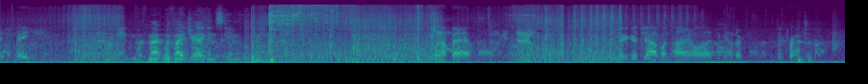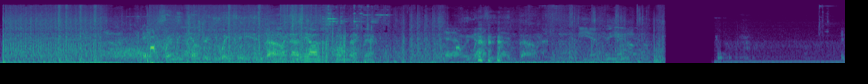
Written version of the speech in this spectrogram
Guy's face. With my with my dragon skin. Not bad. Did a good job on tying all that together. It's impressive. Friendly counter UAV inbound. Oh my god, they all just spawned back there. Yeah, we got. Inbound. Hey,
